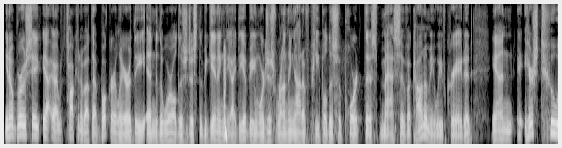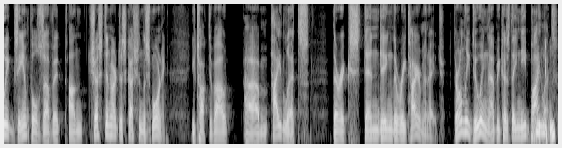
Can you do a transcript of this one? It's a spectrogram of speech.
You know, Bruce, I, I was talking about that book earlier. The end of the world is just the beginning. The idea being we're just running out of people to support this massive economy we've created. And here's two examples of it on just in our discussion this morning. You talked about um. They're extending the retirement age. They're only doing that because they need pilots.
